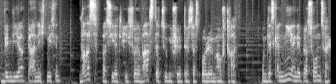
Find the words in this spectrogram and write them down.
wenn wir gar nicht wissen, was passiert ist oder was dazu geführt, dass das Problem auftrat. Und das kann nie eine Person sein.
